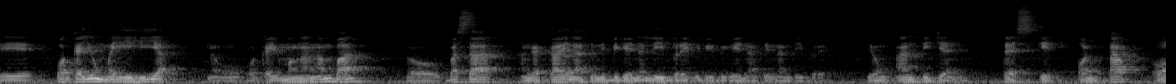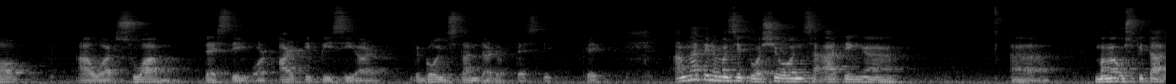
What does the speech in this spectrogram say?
Eh, huwag kayong mahihiya. No? Huwag kayong mangangamba. No? Basta hanggat kaya natin ibigay ng libre, ibibigay natin ng libre yung antigen test kit on top of our swab testing or RT-PCR, the gold standard of testing. Okay? Ang ating naman sitwasyon sa ating uh, uh, mga ospital,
